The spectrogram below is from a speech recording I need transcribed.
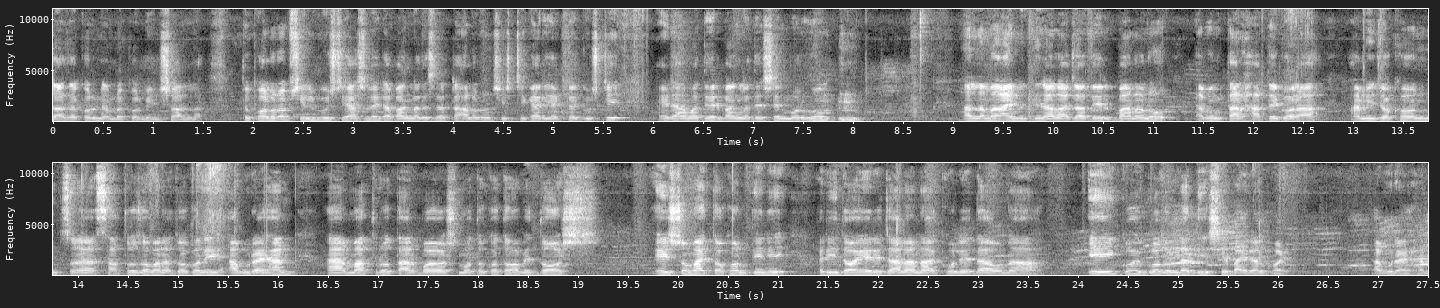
যা যা করেন আমরা করব ইনশাআল্লাহ তো কলরব শিল্পী গোষ্ঠী আসলে এটা বাংলাদেশের একটা আলোড়ন সৃষ্টিকারী একটা গোষ্ঠী। এটা আমাদের বাংলাদেশের মরহুম আল্লামা আইনুদ্দিন আল আজাদের বানানো এবং তার হাতে গড়া। আমি যখন ছাত্র জবানা যখন এই আবু রায়হান মাত্র তার বয়স মতো কত হবে? দশ। এই সময় তখন তিনি হৃদয়ের জ্বালানা খোলে দাও না। এই কই গজলটা দিয়ে সে ভাইরাল হয় আবু রায়হান।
